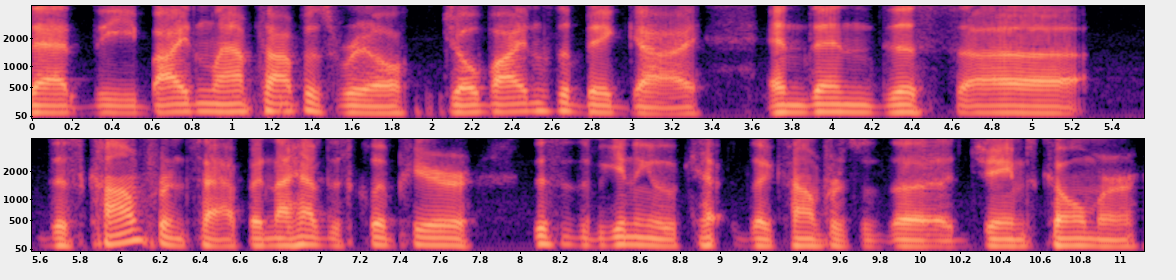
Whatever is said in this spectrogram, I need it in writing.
that the Biden laptop is real. Joe Biden's the big guy, and then this uh, this conference happened. I have this clip here. This is the beginning of the, ca- the conference with uh, James Comer.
